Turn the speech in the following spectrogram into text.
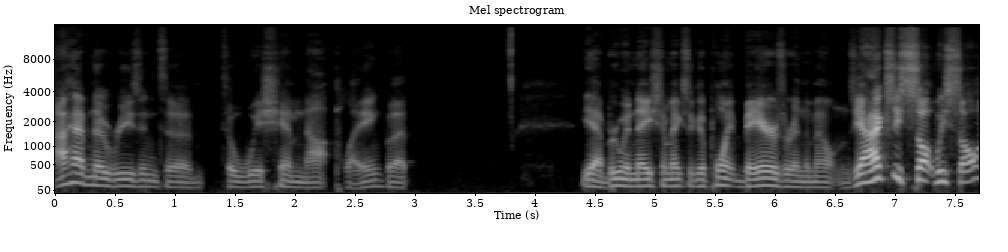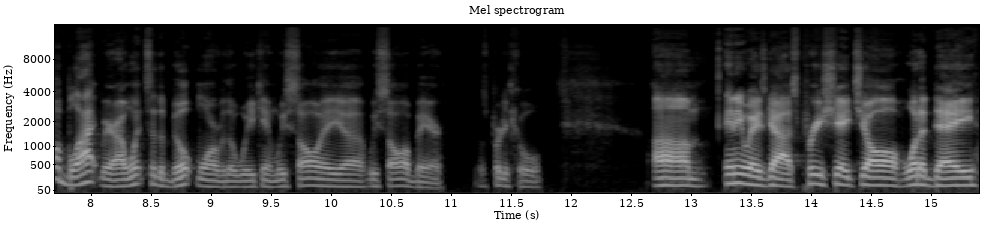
I have no reason to to wish him not playing, but yeah, Bruin Nation makes a good point. Bears are in the mountains. Yeah, I actually saw we saw a black bear. I went to the Biltmore over the weekend. We saw a uh, we saw a bear. It was pretty cool. Um, anyways, guys, appreciate y'all. What a day.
